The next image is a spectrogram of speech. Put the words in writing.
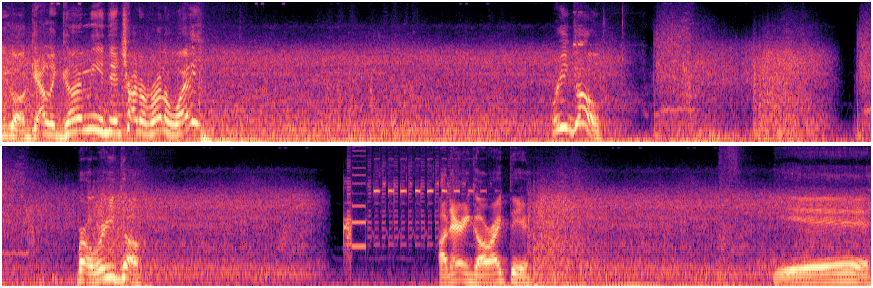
You gonna Galick Gun me and then try to run away? Where you go? Bro, where you go? Oh, there you go, right there. Yeah.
